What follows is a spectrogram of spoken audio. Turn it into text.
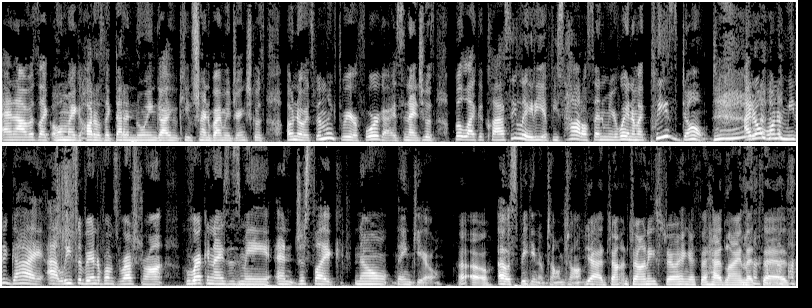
And I was like, "Oh my god!" I was like, "That annoying guy who keeps trying to buy me a drink." She goes, "Oh no, it's been like three or four guys tonight." She goes, "But like a classy lady, if he's hot, I'll send him your way." And I'm like, "Please don't. I don't want to meet a guy at Lisa Vanderpump's restaurant who recognizes me and just like, no, thank you." Uh oh. Oh, speaking of Tom Tom, Yeah, John, Johnny's showing us a headline that says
